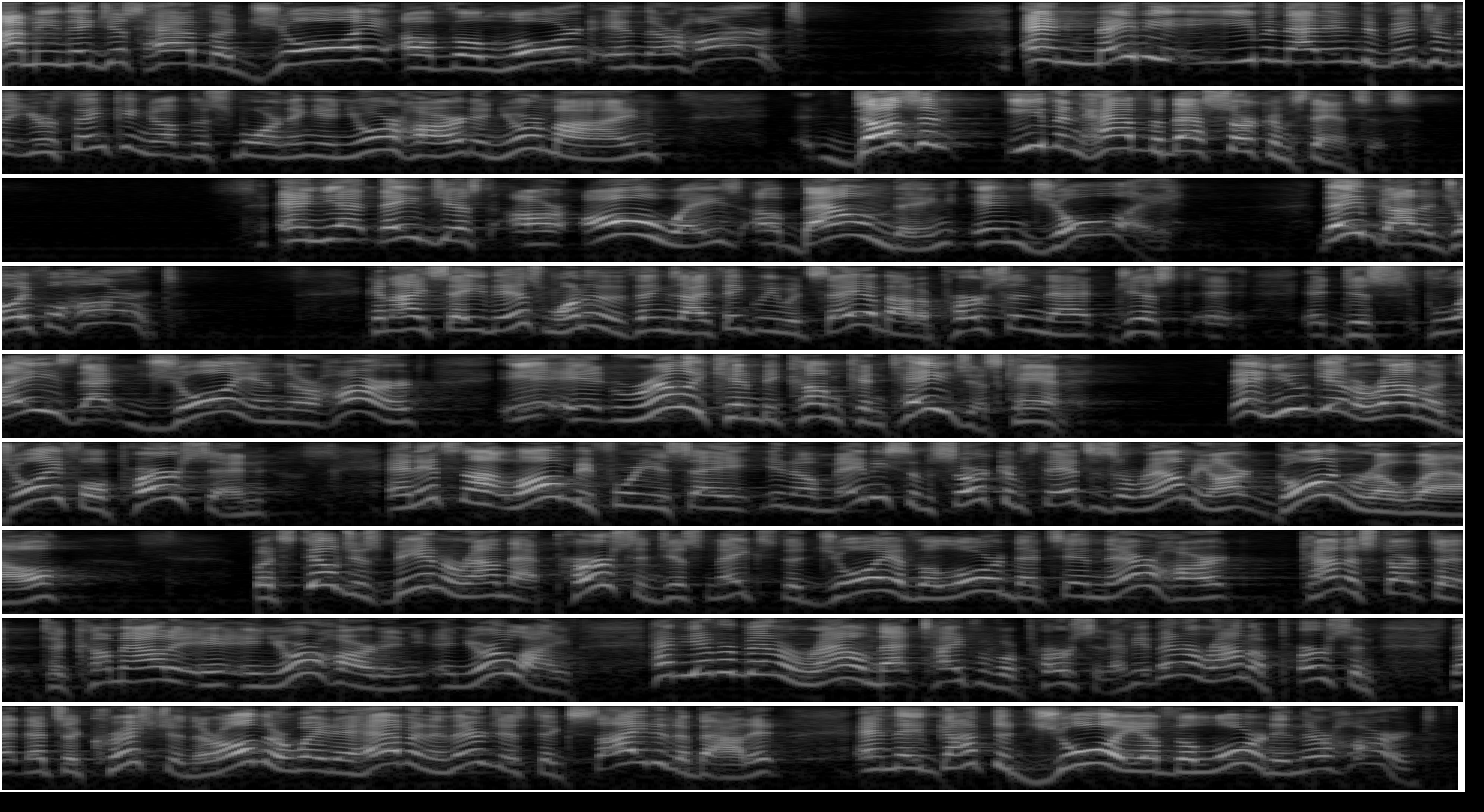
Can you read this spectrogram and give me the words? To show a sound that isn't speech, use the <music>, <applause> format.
I mean, they just have the joy of the Lord in their heart. And maybe even that individual that you're thinking of this morning in your heart, in your mind, doesn't even have the best circumstances. And yet they just are always abounding in joy. They've got a joyful heart. Can I say this? One of the things I think we would say about a person that just eh, displays that joy in their heart, it, it really can become contagious, can it? Man, you get around a joyful person, and it's not long before you say, you know, maybe some circumstances around me aren't going real well, but still just being around that person just makes the joy of the Lord that's in their heart kind of start to, to come out in, in your heart, in, in your life. Have you ever been around that type of a person? Have you been around a person that, that's a Christian? They're on their way to heaven and they're just excited about it and they've got the joy of the Lord in their heart.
